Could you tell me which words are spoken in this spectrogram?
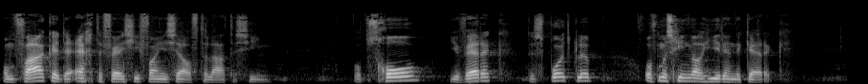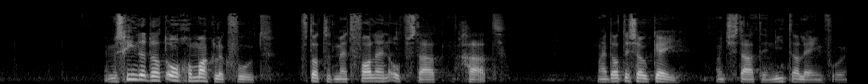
om vaker de echte versie van jezelf te laten zien. Op school, je werk, de sportclub of misschien wel hier in de kerk. En misschien dat dat ongemakkelijk voelt, of dat het met vallen en opstaan gaat. Maar dat is oké, want je staat er niet alleen voor.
